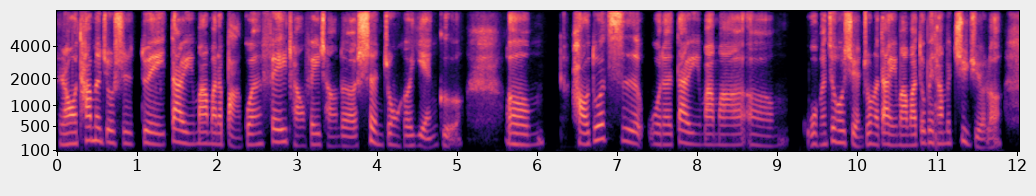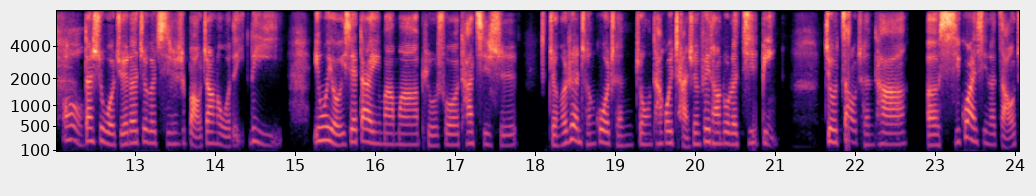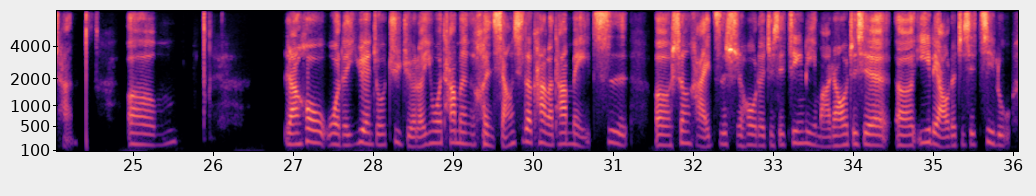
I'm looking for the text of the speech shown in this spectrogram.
然后他们就是对大孕妈妈的把关非常非常的慎重和严格，嗯。好多次，我的代孕妈妈，呃，我们最后选中的代孕妈妈都被他们拒绝了。哦，但是我觉得这个其实是保障了我的利益，因为有一些代孕妈妈，比如说她其实整个妊娠过程中，她会产生非常多的疾病，就造成她呃习惯性的早产，嗯，然后我的医院就拒绝了，因为他们很详细的看了她每次。呃，生孩子时候的这些经历嘛，然后这些呃医疗的这些记录，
